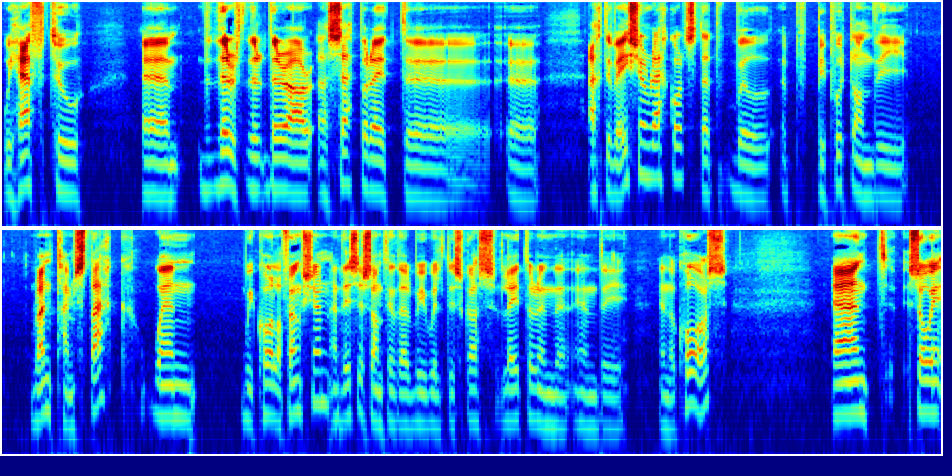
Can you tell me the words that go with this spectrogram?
we have to um, there, there, there are a separate uh, uh, activation records that will be put on the runtime stack when we call a function and this is something that we will discuss later in the in the in the course and so uh,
